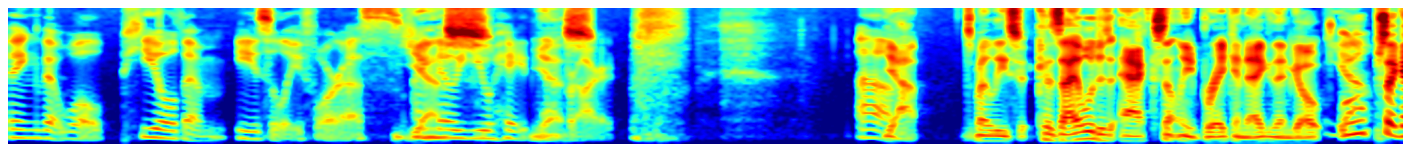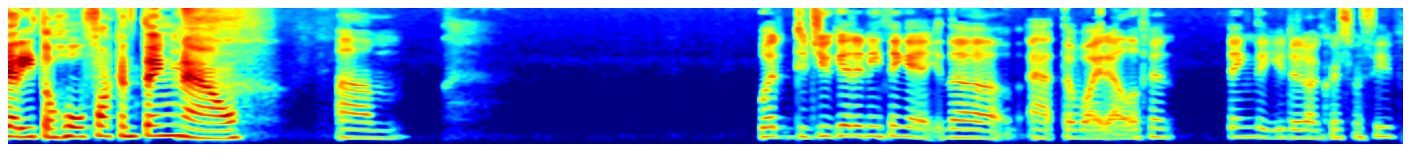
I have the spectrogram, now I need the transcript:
thing that will peel them easily for us. Yes. I know you hate Yes. that part. Um, yeah, it's my least because I will just accidentally break an egg and then go, Yeah. oops, I got to eat the whole fucking thing now. What did you get anything at the at the white elephant thing that you did on Christmas Eve?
